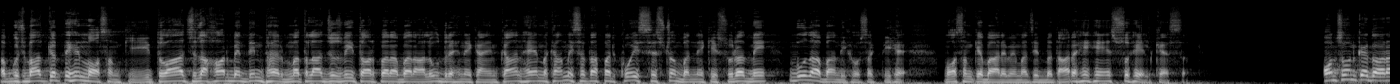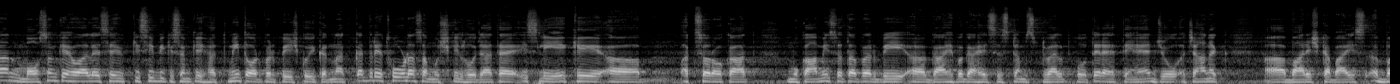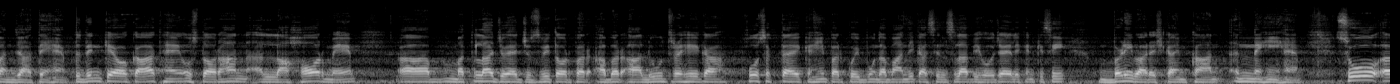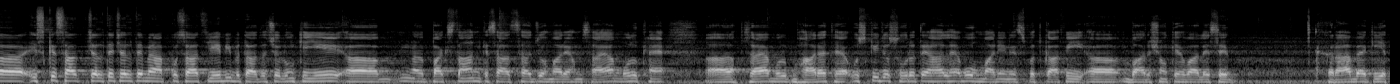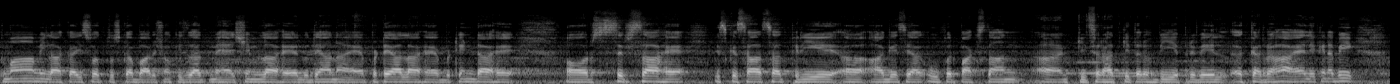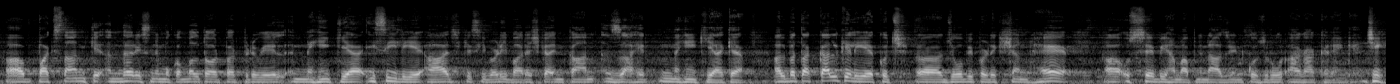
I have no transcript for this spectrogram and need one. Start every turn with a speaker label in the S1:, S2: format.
S1: अब कुछ बात करते हैं मौसम की। तो आज लाहौर में दिन भर मतला जुजवी तौर पर अबर आलूद रहने का इम्कान है। मकामी सतह पर कोई सिस्टम बनने की सूरत में बूंदाबांदी हो सकती है। मौसम के बारे में मजीद बता रहे हैं सुहेल कैसर।
S2: मानसून के दौरान मौसम के हवाले से किसी भी किस्म की हतमी तौर पर पेश गोई करना कदरे थोड़ा सा मुश्किल हो जाता है, इसलिए कि अक्सर अवकात मुकामी सतह पर भी गाहे बगाहे सिस्टम्स डेवलप होते रहते हैं, जो अचानक बारिश का बायस बन जाते हैं। तो दिन के अवकात हैं, उस दौरान लाहौर में मतला जो है, जुजवी तौर पर अबर आलूद रहेगा। हो सकता है कहीं पर कोई बूंदाबांदी का सिलसिला भी हो जाए, लेकिन किसी बड़ी बारिश का इम्कान नहीं है। सो इसके साथ चलते चलते मैं आपको साथ ये भी बताता चलूँ कि ये पाकिस्तान के साथ साथ जो हमारे हमसाया मुल्क हैं हमसाया मुल्क भारत है, उसकी जो सूरत हाल है वो हमारी नस्बत काफ़ी बारिशों के हवाले से ख़राब है कि ये तमाम इलाका इस वक्त उसका बारिशों की ज़द में है। शिमला है, लुधियाना है, पटियाला है, बठिंडा है और सिरसा है। इसके साथ साथ फिर ये आगे से ऊपर पाकिस्तान की सरहद की तरफ़ भी ये प्रिवेल कर रहा है। लेकिन अभी पाकिस्तान के अंदर इसने मुकम्मल तौर पर प्रिवेल नहीं किया। इसीलिए आज किसी बड़ी बारिश का इम्कान ज़ाहिर नहीं किया गया। अलबत् कल के लिए कुछ जो भी प्रोडिक्शन है उससे भी हम अपने नाजरन को ज़रूर आगाह करेंगे। जी।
